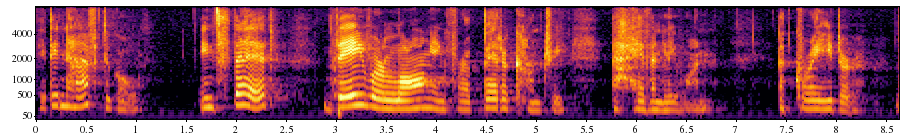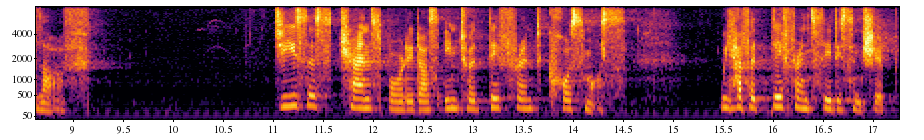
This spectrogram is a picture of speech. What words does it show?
They didn't have to go. Instead, they were longing for a better country, a heavenly one, a greater love. Jesus transported us into a different cosmos. We have a different citizenship.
